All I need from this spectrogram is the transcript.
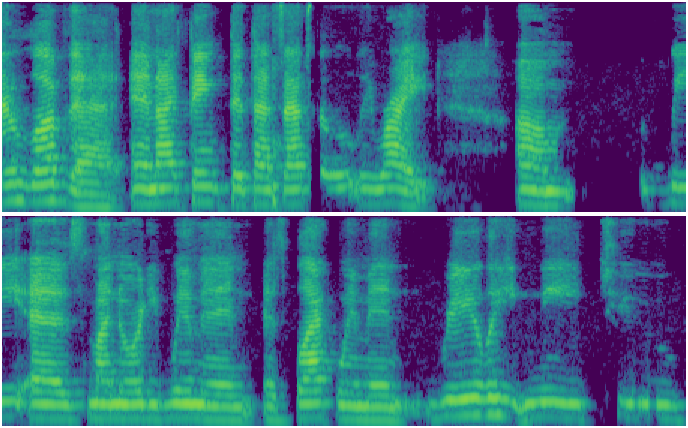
I love that. And I think that that's absolutely right. Um, we as minority women, as Black women, really need to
